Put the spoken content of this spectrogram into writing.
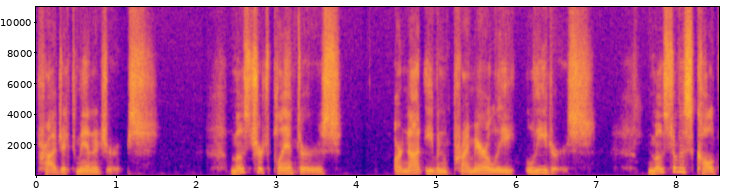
project managers. Most church planters are not even primarily leaders. Most of us called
